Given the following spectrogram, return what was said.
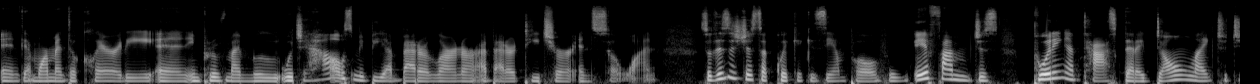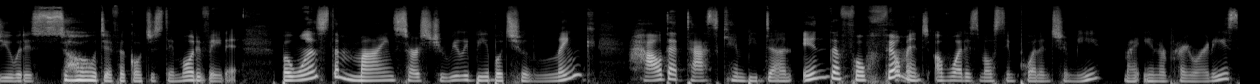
and get more mental clarity and improve my mood, which helps me be a better learner, a better teacher, and so on. So, this is just a quick example if I'm just putting a task that I don't like to do, it is so difficult to stay motivated. But once the mind starts to really be able to link how that task can be done in the fulfillment of what is most important to me, my inner priorities,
